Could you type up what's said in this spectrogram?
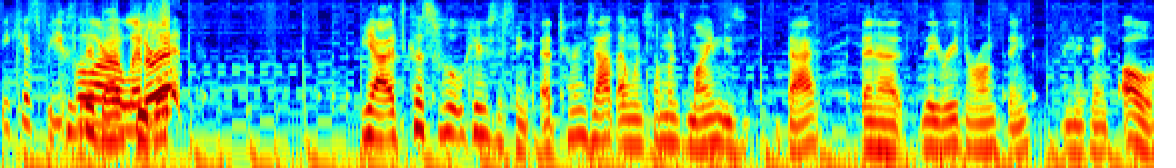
Because because people they're illiterate. people. Yeah, it's because well, here's the thing. It turns out that when someone's mind is bad, then uh, they read the wrong thing and they think, "Oh,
